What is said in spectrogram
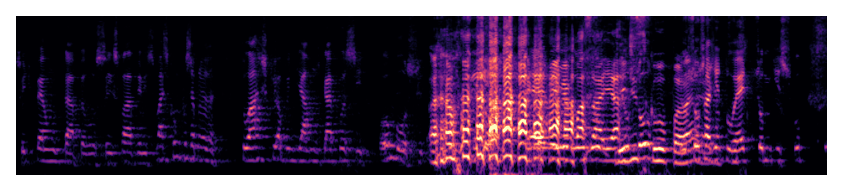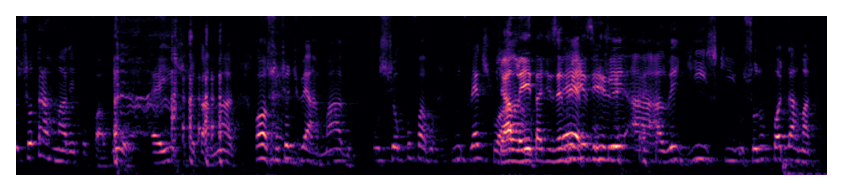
Se eu te perguntar para vocês, falar para mim, mas como você aprendeu? Tu acha que eu aprendi armas? O cara falou assim, ô moço. me desculpa, né? Eu sou sargento Edson, o senhor me desculpa. O senhor está armado aí, por favor? É isso, o senhor está armado? Ó, oh, se o senhor estiver armado, o senhor, por favor, me entregue sua que arma. Que a lei está dizendo é, isso. Porque a, a, lei diz que o senhor não pode dar armado.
